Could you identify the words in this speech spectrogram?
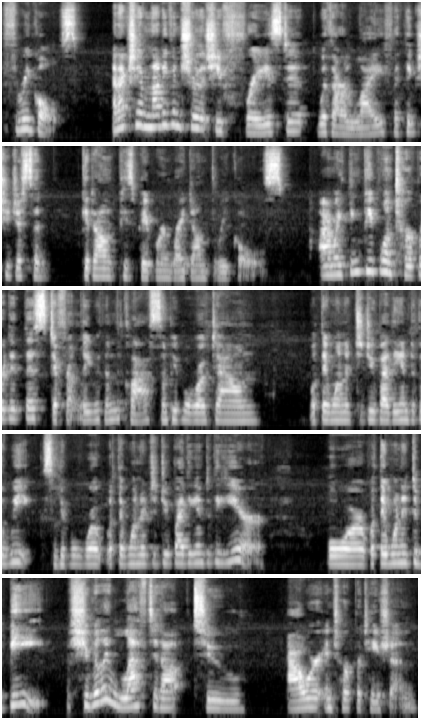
three goals. And actually, I'm not even sure that she phrased it with our life. I think she just said, get down a piece of paper and write down three goals. Um, I think people interpreted this differently within the class. Some people wrote down what they wanted to do by the end of the week. Some people wrote what they wanted to do by the end of the year or what they wanted to be. She really left it up to our interpretation.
